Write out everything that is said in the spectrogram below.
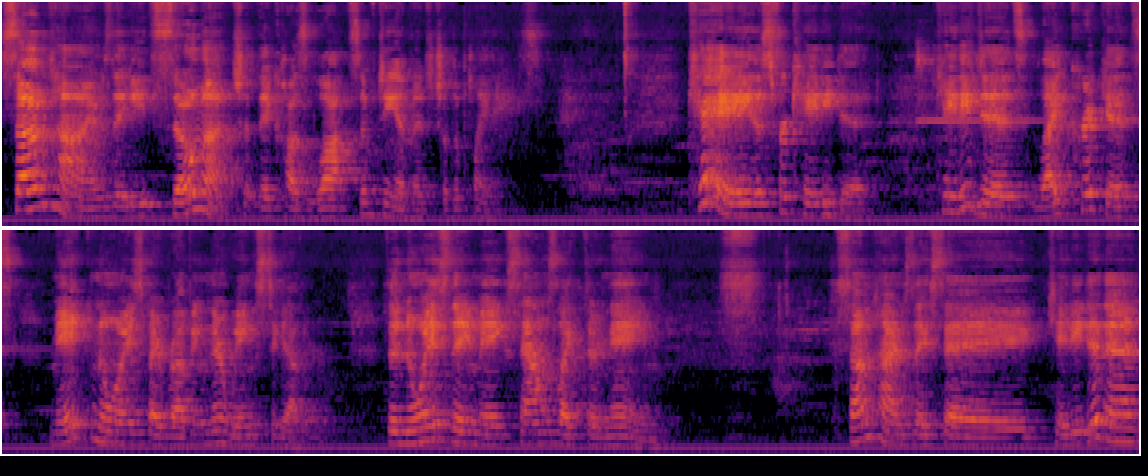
Sometimes they eat so much that they cause lots of damage to the plants. K is for katydid. Katydids, like crickets, make noise by rubbing their wings together. The noise they make sounds like their name. Sometimes they say, Katie didn't.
